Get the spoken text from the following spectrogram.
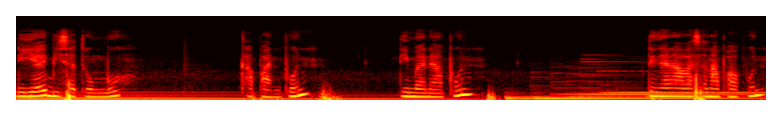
Dia bisa tumbuh kapan pun, di mana pun, dengan alasan apa pun,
